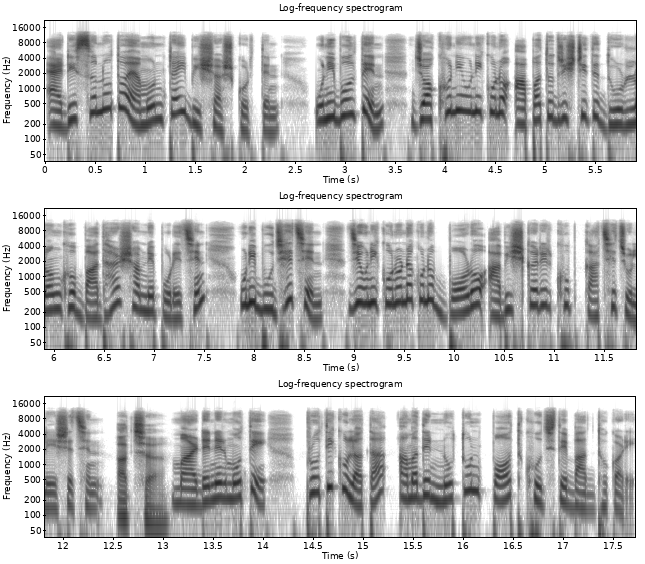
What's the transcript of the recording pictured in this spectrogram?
অ্যাডিসনও তো এমনটাই বিশ্বাস করতেন। উনি বলতেন যখনই উনি কোনো আপাতদৃষ্টিতে দুর্লঙ্ঘ বাধার সামনে পড়েছেন উনি বুঝেছেন যে উনি কোনো না কোনো বড় আবিষ্কারের খুব কাছে চলে এসেছেন। আচ্ছা। মার্ডেনের মতে প্রতিকূলতা আমাদের নতুন পথ খুঁজতে বাধ্য করে।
